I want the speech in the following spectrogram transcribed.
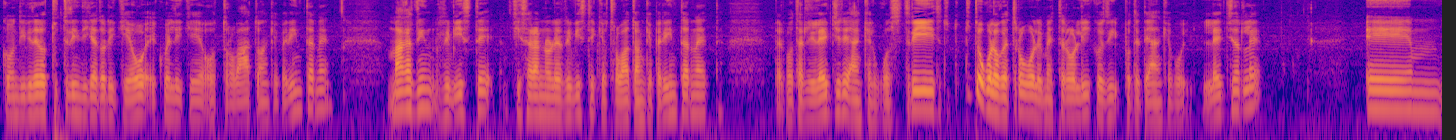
condividerò tutti gli indicatori che ho e quelli che ho trovato anche per internet. Magazine, riviste, ci saranno le riviste che ho trovato anche per internet per poterli leggere, anche il Wall Street, tutto, quello che trovo le metterò lì così potete anche voi leggerle. E um,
